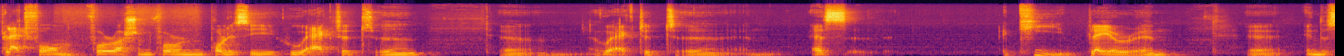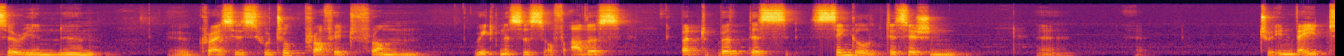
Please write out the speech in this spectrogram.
platform for Russian foreign policy, who acted, uh, uh, who acted uh, as a key player um, uh, in the Syrian um, uh, crisis, who took profit from weaknesses of others, but with this single decision uh, to invade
